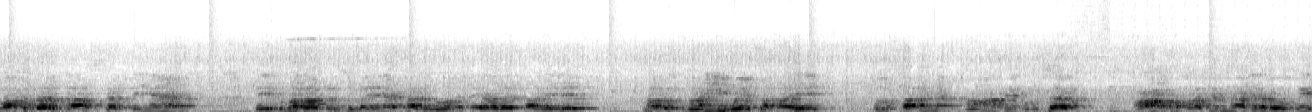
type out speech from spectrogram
ਵਕਤ ਅਰਦਾਸ ਕਰਦੇ ਆਂ ਤੇਗ ਬਹਾਦਰ ਸਿਮਰਿਆ ਘਰ ਨੋਨ ਤੇ ਆਵੇ ਭਾਏ। ਸਭ ਖਾਈ ਹੋਏ ਸਹਾਏ। ਜੋ ਸਾਰੀਆਂ ਖਾਵਾਂ ਦੇ ਗੁਰੂ ਸਾਹਿਬ ਆਪ ਹਾਜ਼ਰ ਨਾਜ਼ਰ ਹੋ ਕੇ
